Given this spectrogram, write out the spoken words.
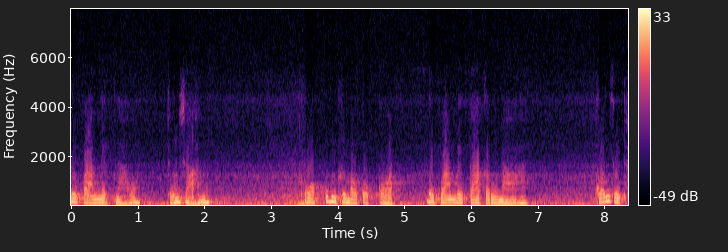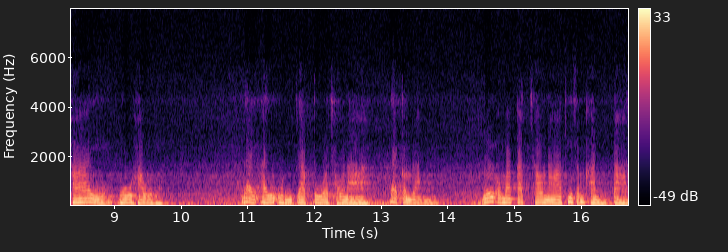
ด้วยความเหน็บหนาวสงสารโอบอุ้มคือมากบกอดด้วยความเมตตากรุณา ผลสุดท้ายงูเห่า ได้ไออุ่นจากตัวชาวนาได้กำลังเลยออกมากัดชาวนาที่สำคัญตาย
